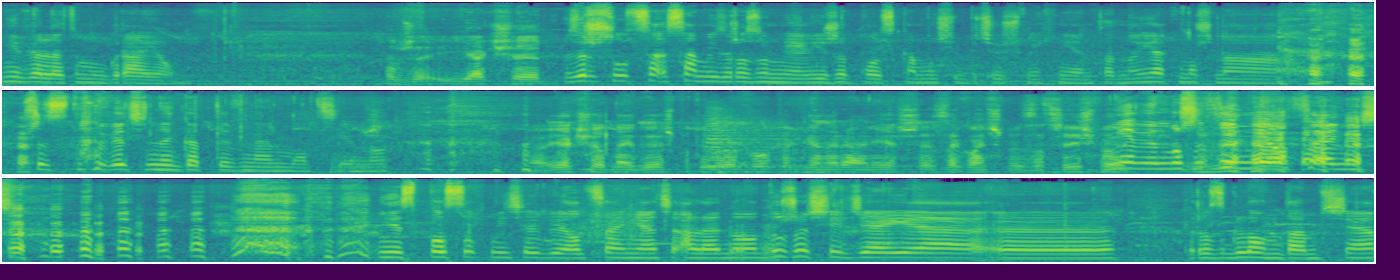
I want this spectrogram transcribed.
niewiele temu grają. Dobrze, jak się Zresztą sa- sami zrozumieli, że Polska musi być uśmiechnięta. No jak można przedstawiać negatywne emocje? No. No, jak się odnajdujesz po tym roku? Tak generalnie jeszcze zakończmy, zaczęliśmy. Nie wiem, może Ty mnie ocenisz. Nie sposób mi Ciebie oceniać, ale no, dużo się dzieje. yy, Rozglądam się,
